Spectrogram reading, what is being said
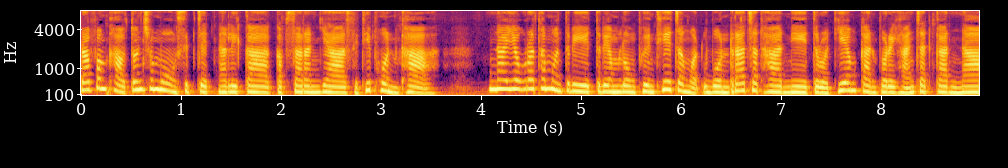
รับฟังข่าวต้นชั่วโมง 17 นาฬิกากับสรัญญาสิทธิพลค่ะ นายกรัฐมนตรีเตรียมลงพื้นที่จังหวัดอุบลราชธานีตรวจเยี่ยมการบริหารจัดการน้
